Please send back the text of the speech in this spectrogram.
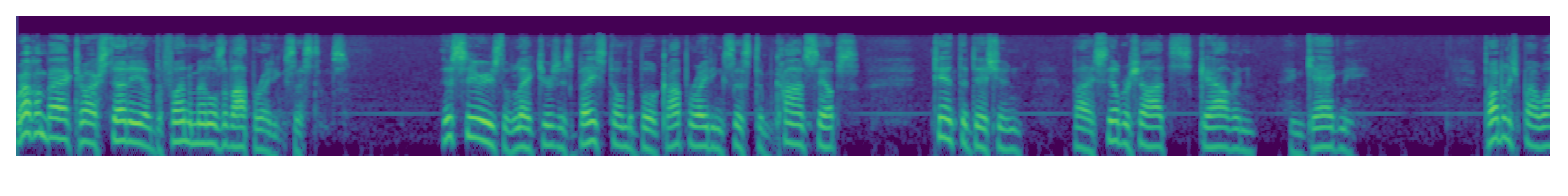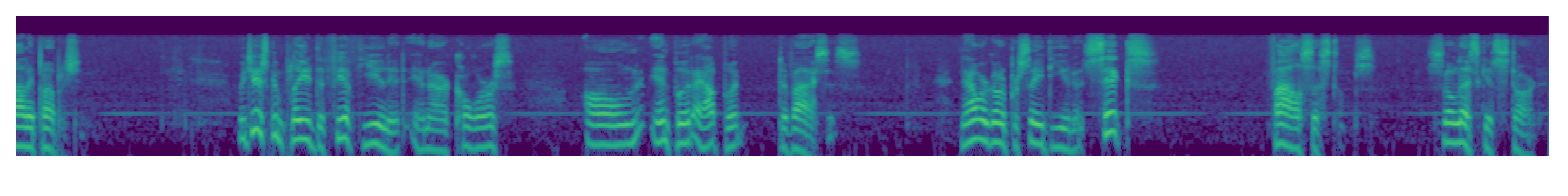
Welcome back to our study of the fundamentals of operating systems. This series of lectures is based on the book Operating System Concepts, 10th edition by Silberschatz, Galvin, and Gagne, published by Wiley Publishing. We just completed the fifth unit in our course on input-output devices. Now we're going to proceed to Unit 6, File Systems. So let's get started.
